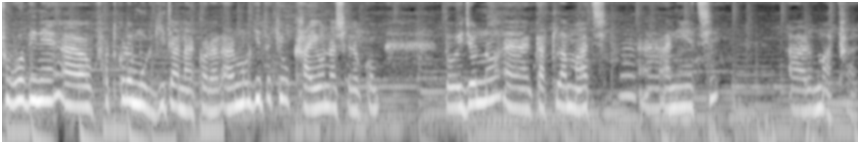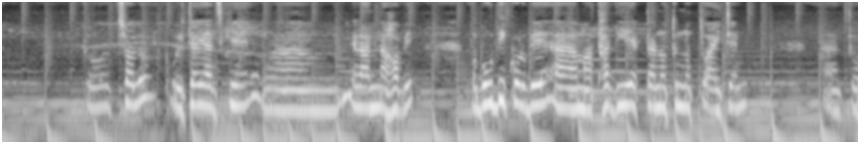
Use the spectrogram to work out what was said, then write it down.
শুভ দিনে ফট করে মুরগিটা না করার। আর মুরগি তো কেউ খায়ও না সেরকম। তো ওই জন্য কাতলা মাছ আনিয়েছি আর মাথা। তো চলো, ওইটাই আজকে রান্না হবে। বৌদি করবে মাথা দিয়ে একটা নতুন নতুন আইটেম তো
